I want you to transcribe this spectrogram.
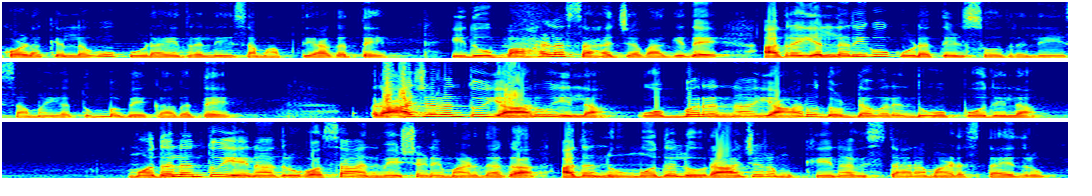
ಕೊಳಕೆಲ್ಲವೂ ಕೂಡ ಇದರಲ್ಲಿ ಸಮಾಪ್ತಿಯಾಗತ್ತೆ. ಇದು ಬಹಳ ಸಹಜವಾಗಿದೆ. ಆದರೆ ಎಲ್ಲರಿಗೂ ಕೂಡ ತಿಳಿಸೋದ್ರಲ್ಲಿ ಸಮಯ ತುಂಬ ಬೇಕಾಗತ್ತೆ. ರಾಜರಂತೂ ಯಾರೂ ಇಲ್ಲ. ಒಬ್ಬರನ್ನ ಯಾರು ದೊಡ್ಡವರೆಂದು ಒಪ್ಪೋದಿಲ್ಲ. ಮೊದಲಂತೂ ಏನಾದರೂ ಹೊಸ ಅನ್ವೇಷಣೆ ಮಾಡಿದಾಗ ಅದನ್ನು ಮೊದಲು ರಾಜರ ಮುಖೇನ ವಿಸ್ತಾರ ಮಾಡಿಸ್ತಾ ಇದ್ರು.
